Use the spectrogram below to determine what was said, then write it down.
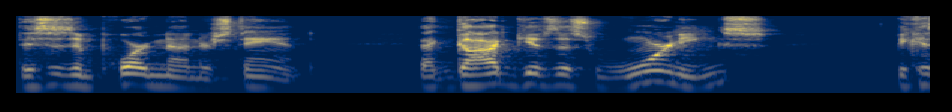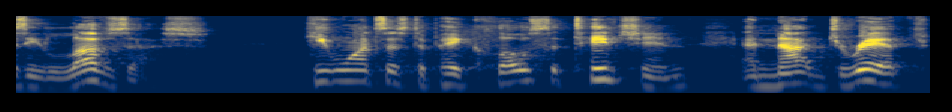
this is important to understand that God gives us warnings because he loves us. He wants us to pay close attention and not drift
